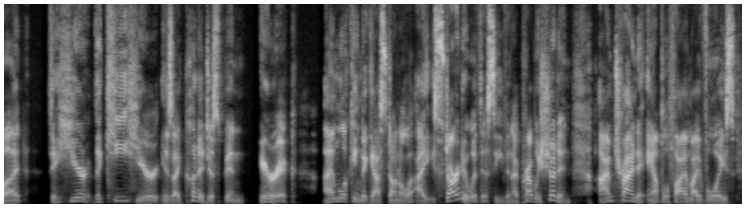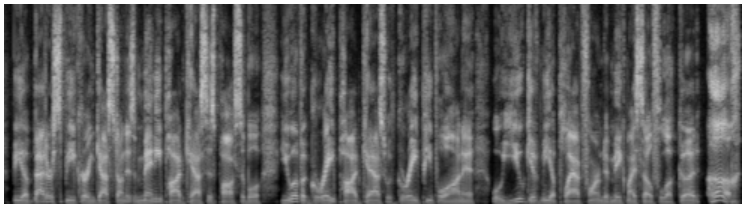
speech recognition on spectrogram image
But the here the key here is I could have just been Eric, I'm looking to guest on a. I started with this even. I probably shouldn't. I'm trying to amplify my voice, be a better speaker, and guest on as many podcasts as possible. You have a great podcast with great people on it. Will you give me a platform to make myself look good? Ugh,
